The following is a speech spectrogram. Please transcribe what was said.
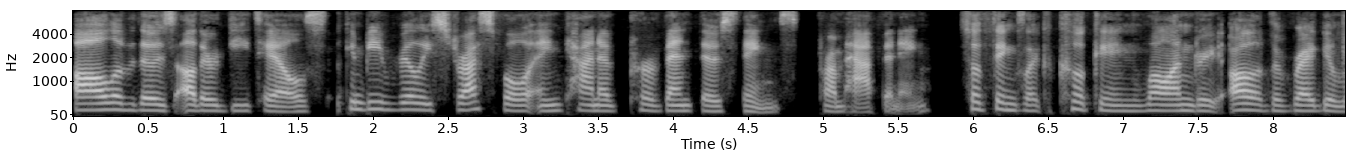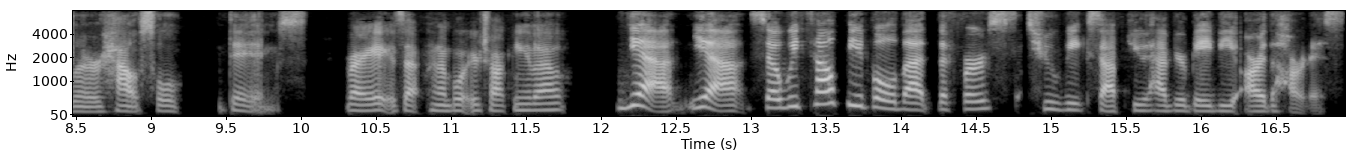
All of those other details can be really stressful and kind of prevent those things from happening. So things like cooking, laundry, all of the regular household things, right? Is that kind of what you're talking about? Yeah, yeah. So we tell people that the first two weeks after you have your baby are the hardest.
